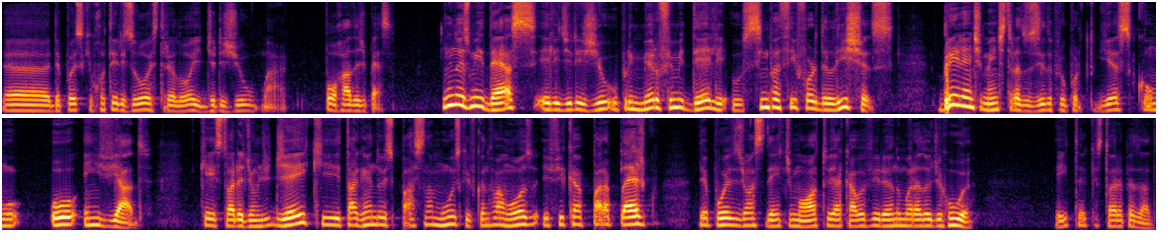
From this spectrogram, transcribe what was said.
uh, depois que roteirizou, estrelou e dirigiu uma porrada de peça. Em 2010, ele dirigiu o primeiro filme dele, o Sympathy for Delicious, brilhantemente traduzido para o português como O Enviado que é a história de um DJ que está ganhando espaço na música e ficando famoso e fica paraplégico depois de um acidente de moto e acaba virando morador de rua. Eita, que história pesada.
